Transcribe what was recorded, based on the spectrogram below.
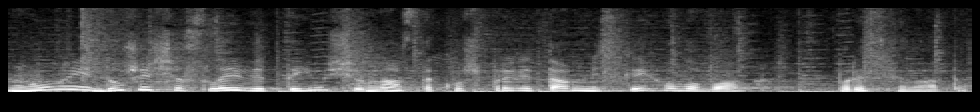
Ну і дуже щасливі тим, що нас також привітав міський голова Борис Філатов.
